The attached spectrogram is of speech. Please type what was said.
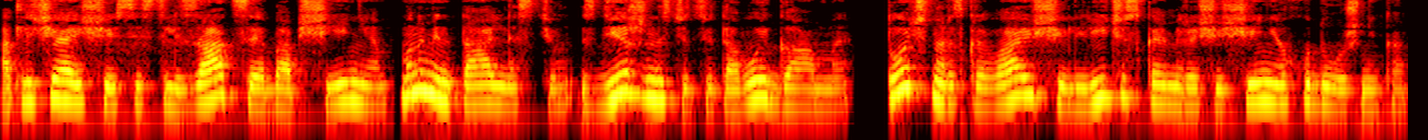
отличающиеся стилизацией, обобщением, монументальностью, сдержанностью цветовой гаммы, точно раскрывающие лирическое мироощущение художника.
